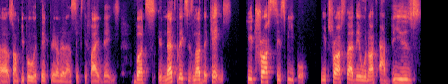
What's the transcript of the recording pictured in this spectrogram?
uh, some people would take 365 days. But in Netflix, it's not the case. He trusts his people. He trusts that they will not abuse,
